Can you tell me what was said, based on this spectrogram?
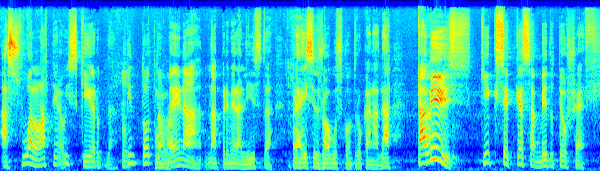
A sua lateral esquerda pintou também na, na primeira lista para esses jogos contra o Canadá. Tamires, o que, que você quer saber do teu chefe?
